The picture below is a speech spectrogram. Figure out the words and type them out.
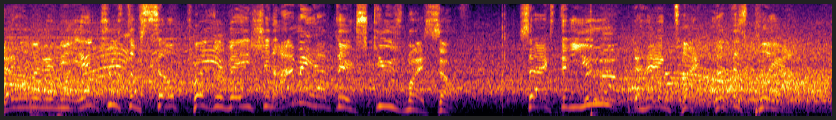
Gentlemen, in the interest of self-preservation, I may have to excuse myself. Saxton, you hang tight. Let this play out.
